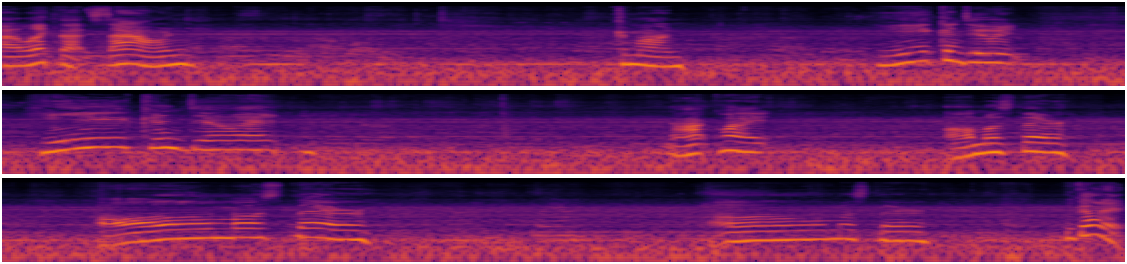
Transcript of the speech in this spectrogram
I like that sound. Come on. You can do it. He can do it. Not quite. Almost there. Almost there. Almost there. You got it.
